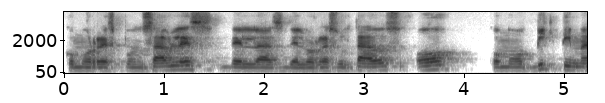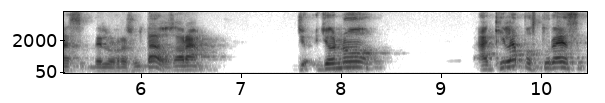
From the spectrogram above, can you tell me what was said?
como responsables de, las, de los resultados o como víctimas de los resultados. Ahora, yo, yo no, aquí la postura es,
